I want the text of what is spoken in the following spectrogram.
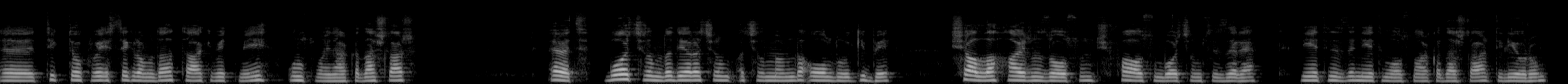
Ee, TikTok ve Instagram'ı da takip etmeyi unutmayın arkadaşlar. Evet bu açılımda diğer açılım, açılımlarımda olduğu gibi inşallah hayrınız olsun. Şifa olsun bu açılım sizlere. Niyetinizde niyetim olsun arkadaşlar. Diliyorum.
